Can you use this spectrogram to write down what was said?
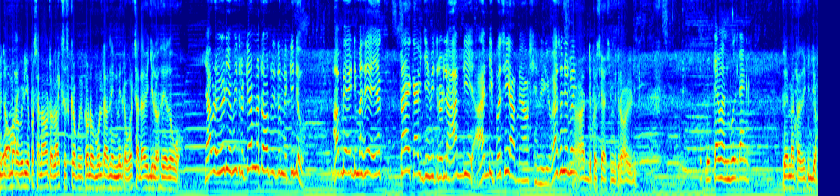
મિત્રો અમારો વીડિયો પસંદ આવે તો લાઈક સબસ્ક્રાઈબ કરો. ભૂલતા નહીં મિત્રો વરસાદ આવી ગયેલો છે જોવો. આપણો વીડિયો મિત્રો કેમ નતો આવતું તમને કીધું? આપણી આઈડીમાં છે એક સ્ટ્રાઇક આવી જાય મિત્રો એટલે આડી આડી પછી આપણે આવશે વીડિયો કા સુનિલભાઈ? ભાઈ આડી પછી આવશે મિત્રો આ વીડિયો એટલું કરવાનું ભૂલતા નહીં. જય માતાજી કીજો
